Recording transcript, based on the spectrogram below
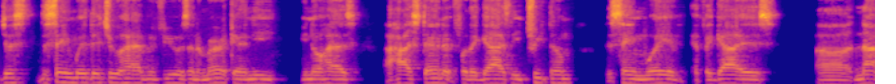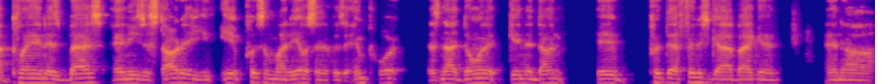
just the same way that you have if you was in America and he, you know, has a high standard for the guys and he treat them the same way. If, if a guy is uh, not playing his best and he's a starter, he, he'll put somebody else in. If it's an import that's not doing it, getting it done, he'll put that finished guy back in. And uh,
